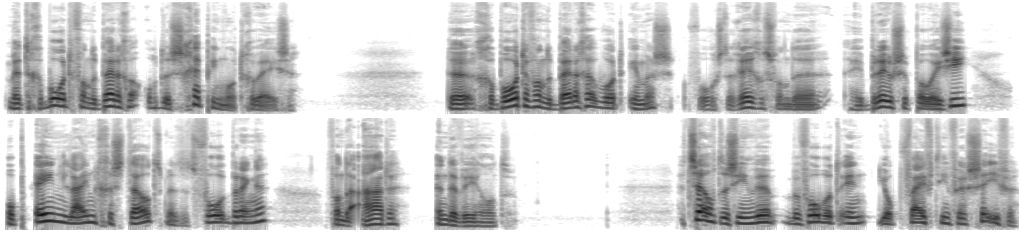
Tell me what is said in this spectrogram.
met de geboorte van de bergen op de schepping wordt gewezen. De geboorte van de bergen wordt immers, volgens de regels van de Hebreeuwse poëzie, op één lijn gesteld met het voortbrengen van de aarde en de wereld. Hetzelfde zien we bijvoorbeeld in Job 15, vers 7,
